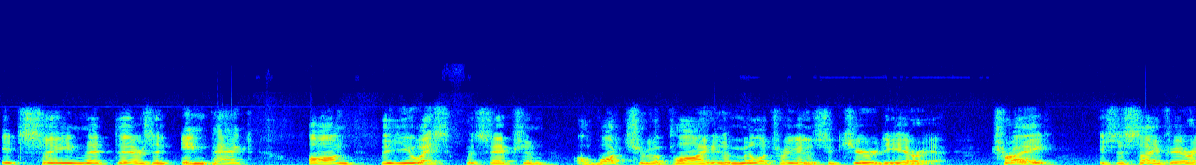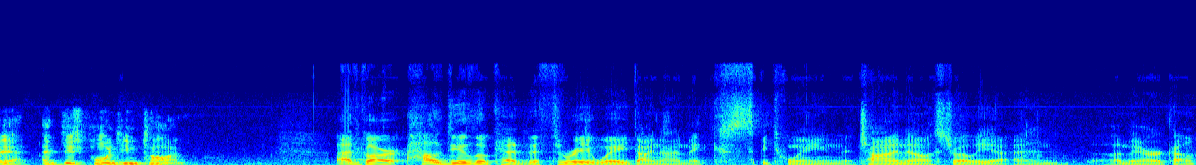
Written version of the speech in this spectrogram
it's seen that there's an impact on the US perception of what should apply in a military and security area. Trade is a safe area at this point in time. Edgar, how do you look at the three way dynamics between China, Australia, and America?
